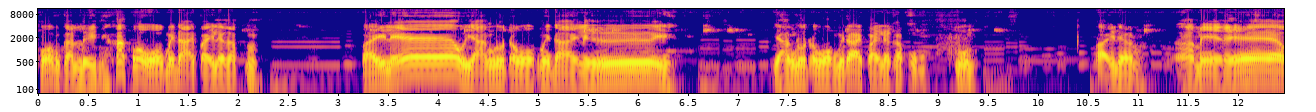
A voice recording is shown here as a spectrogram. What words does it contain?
พร้อมๆกันเลยเอาออกไม่ได้ไปแล้วครับนุ่นไปแล้วยางรถเอาออกไม่ได้เลยยางรถเอาออกไม่ได้ไปแล้วครับ ผมนุ่น ไปแล้วนะหาแม่แล้ว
